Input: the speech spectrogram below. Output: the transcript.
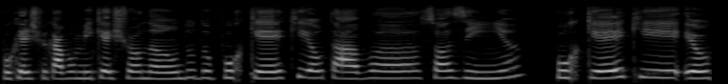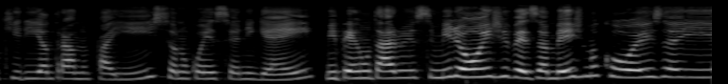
porque eles ficavam me questionando do porquê que eu tava sozinha por que, que, eu queria entrar no país se eu não conhecia ninguém. Me perguntaram isso milhões de vezes, a mesma coisa, e,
